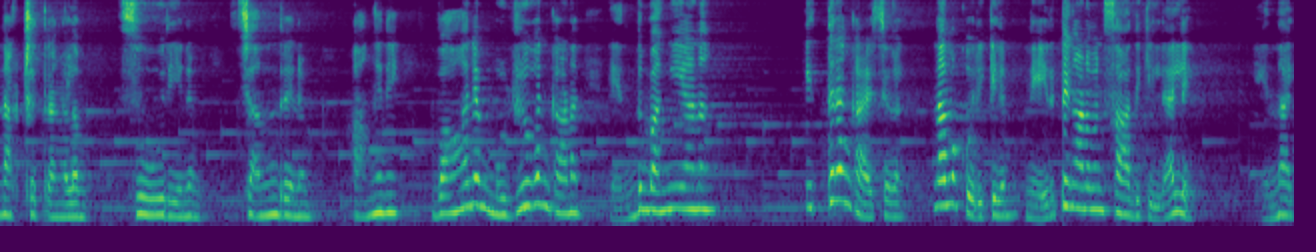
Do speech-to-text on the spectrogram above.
നക്ഷത്രങ്ങളും സൂര്യനും ചന്ദ്രനും അങ്ങനെ വാനം മുഴുവൻ കാണാൻ എന്ത് ഭംഗിയാണ്? ഇത്തരം കാഴ്ചകൾ നമുക്കൊരിക്കലും നേരിട്ട് കാണുവാൻ സാധിക്കില്ല അല്ലേ? എന്നാൽ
